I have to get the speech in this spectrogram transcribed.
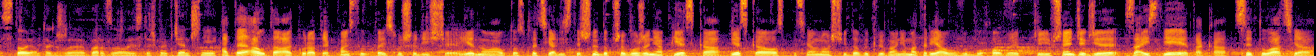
stoją, także bardzo jesteśmy wdzięczni. A te auta, akurat jak Państwo tutaj słyszeliście, jedno auto specjalistyczne do przewożenia pieska, pieska o specjalności do wykrywania materiałów wybuchowych, czyli wszędzie, gdzie zaistnieje taka sytuacja,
